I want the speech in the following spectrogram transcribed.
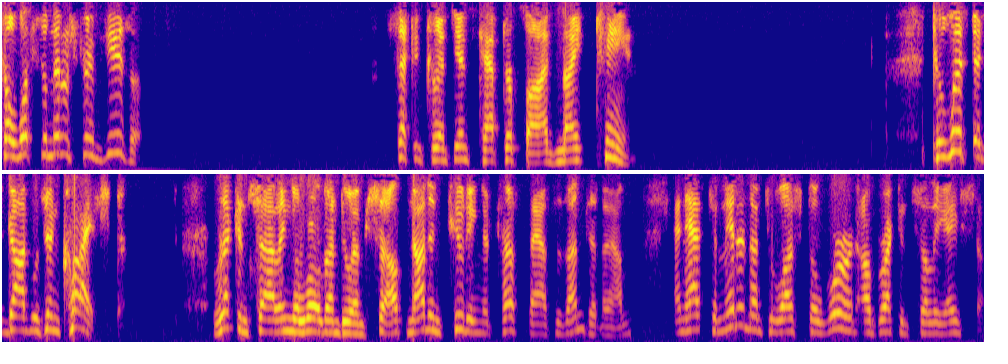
So what's the ministry of Jesus? Second Corinthians chapter 5, 19. To wit that God was in Christ, reconciling the world unto himself, not imputing the trespasses unto them, and hath committed unto us the word of reconciliation.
